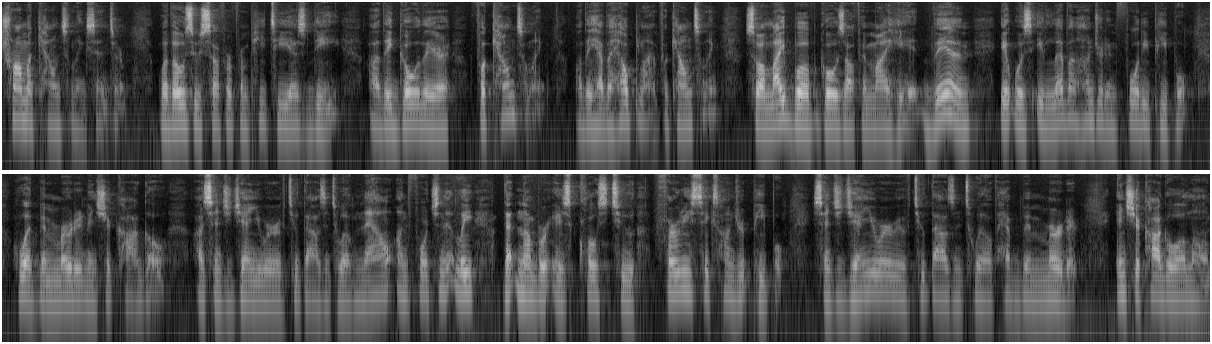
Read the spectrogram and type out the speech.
Trauma Counseling Center, where those who suffer from PTSD, uh, they go there for counseling, or they have a helpline for counseling. So a light bulb goes off in my head. Then it was 1,140 people who had been murdered in Chicago uh, since January of 2012. Now, unfortunately, that number is close to 3,600 people since January of 2012 have been murdered in Chicago alone,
